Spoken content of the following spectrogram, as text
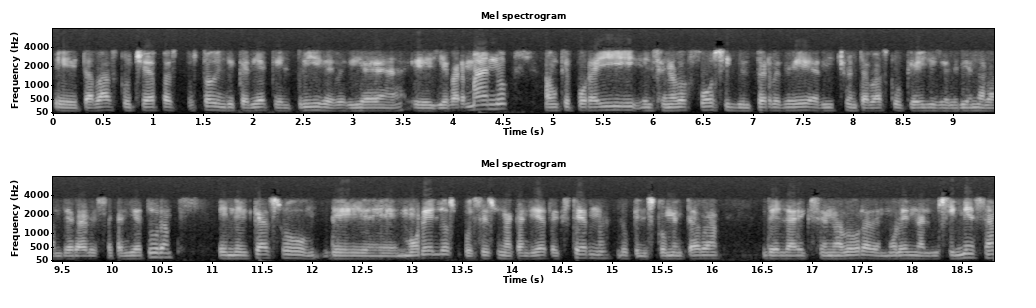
eh, Tabasco, Chiapas, pues todo indicaría que el PRI debería eh, llevar mano, aunque por ahí el senador Fósil del PRD ha dicho en Tabasco que ellos deberían abanderar esa candidatura. En el caso de Morelos, pues es una candidata externa, lo que les comentaba de la ex senadora de Morena, Lucy Mesa.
